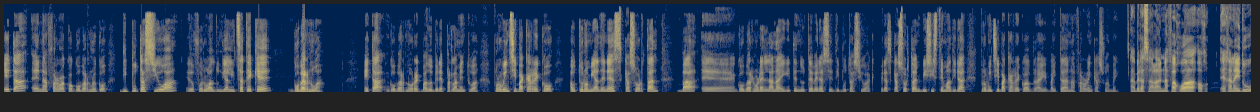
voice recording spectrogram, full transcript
eta e, Nafarroako gobernueko diputazioa edo foru aldundia litzateke gobernua. Eta gobernu horrek badu bere parlamentua. Provintzi bakarreko autonomia denez, kaso hortan, ba e, gobernuaren lana egiten dute berez diputazioak. Beraz, kaso hortan, bi sistema dira provintzi bakarrekoa bai, baita Nafarroaren kasuan bai. A, ah, beraz, ala, Nafarroa, hor, egan nahi du,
